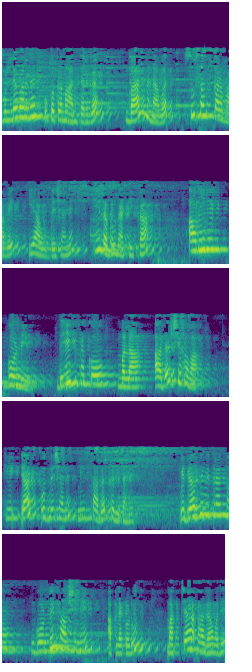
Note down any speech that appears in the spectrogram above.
मूल्यवर्धन उपक्रमाअंतर्गत बालमनावर सुसंस्कार व्हावे या उद्देशाने ही लघुनाटिका आधुनिक गोंडी भीक नको मला आदर्श हवा ही याच उद्देशाने मी सादर करीत आहे. विद्यार्थी मित्रांनो गोंडीन मावशीने आपल्याकडून मागच्या भागामध्ये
